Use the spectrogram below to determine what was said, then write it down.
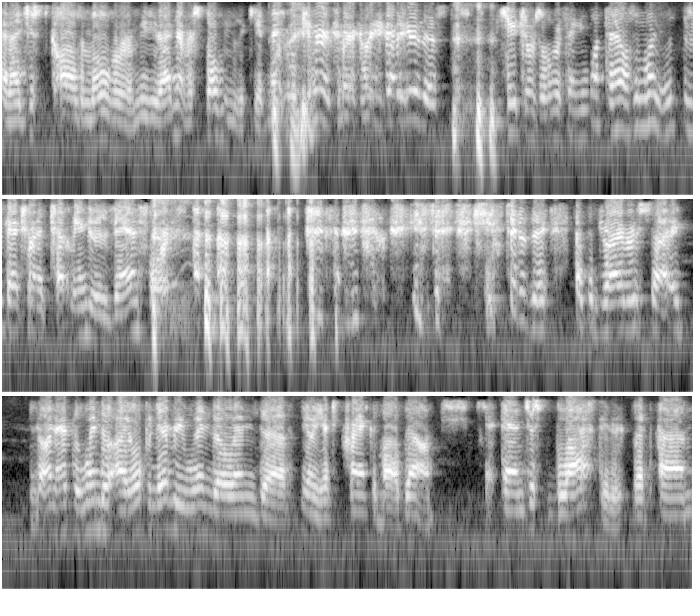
And I just called him over immediately. I'd never spoken to the kid. And I said, come here, come here, come here, you gotta hear this. The kid comes over thinking, what the hell's he what, what's this guy trying to cut me into his van for? he he stood at the at the driver's side, you know, and had the window. I opened every window, and uh, you know, you had to crank them all down, and just blasted it. But um,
